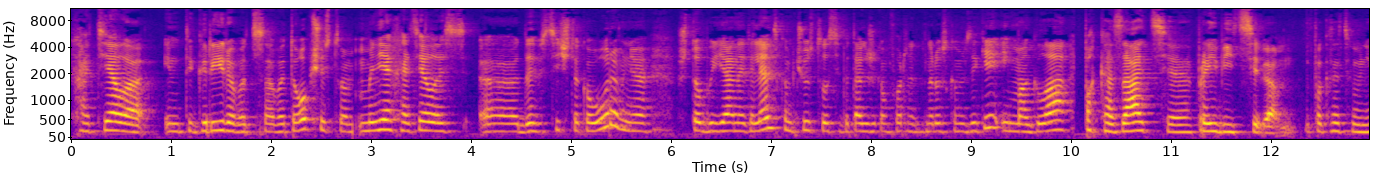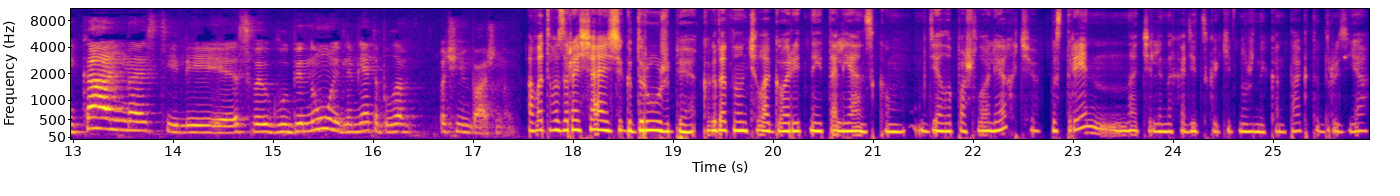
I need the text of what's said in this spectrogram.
хотела интегрироваться в это общество. Мне хотелось э, достичь такого уровня, чтобы я на итальянском чувствовала себя так же комфортно, как на русском языке, и могла показать, э, проявить себя, показать свою уникальность или свою глубину. И для меня это было очень важно. А вот возвращаясь к дружбе, когда ты начала говорить на итальянском, дело пошло легче? Быстрее начали находиться какие-то нужные контакты, друзья?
